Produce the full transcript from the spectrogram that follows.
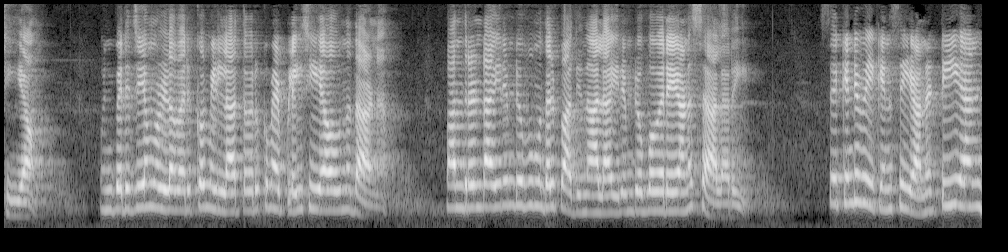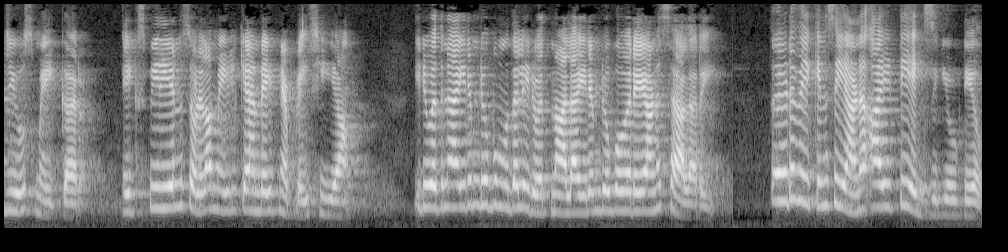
ചെയ്യാം. മുൻപരിചയമുള്ളവർക്കും ഇല്ലാത്തവർക്കും അപ്ലൈ ചെയ്യാവുന്നതാണ്. പന്ത്രണ്ടായിരം രൂപ മുതൽ പതിനാലായിരം രൂപ വരെയാണ് സാലറി സെക്കൻഡ് വേക്കൻസി ആണ് tea and juice maker experience ഉള്ള മെയിൽ ക്യാൻഡിഡേറ്റിന് അപ്ലൈ ചെയ്യാം. ഇരുപതിനായിരം രൂപ മുതൽ ഇരുപത്തിനാലായിരം രൂപ വരെയാണ് സാലറി തേർഡ് വേക്കൻസിയാണ് I T executive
